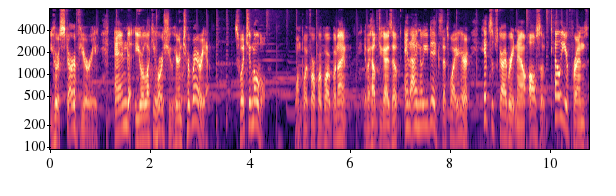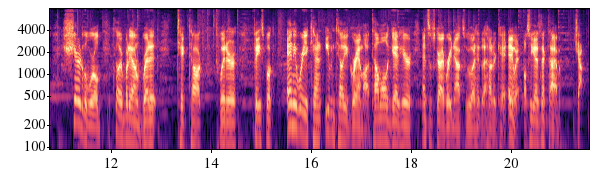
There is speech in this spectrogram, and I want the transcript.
your Starfury and your Lucky Horseshoe here in Terraria, Switch and mobile, 1.4.4.9. If I helped you guys out, and I know you did because that's why you're here, hit subscribe right now. Also, tell your friends, share to the world, tell everybody on Reddit, TikTok, Twitter, Facebook, anywhere you can. Even tell your grandma. Tell them all to get here and subscribe right now because we want to hit that 100K. Anyway, I'll see you guys next time. Ciao.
